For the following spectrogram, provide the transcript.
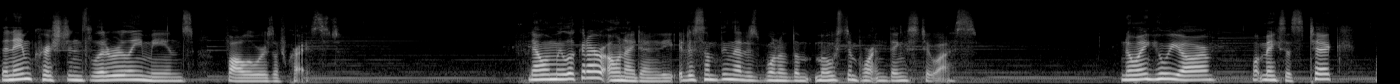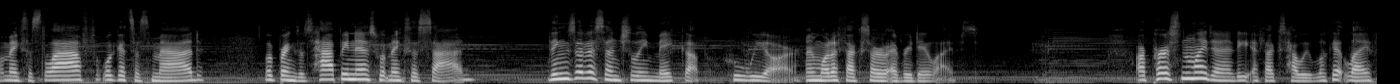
The name Christians literally means followers of Christ. Now, when we look at our own identity, it is something that is one of the most important things to us. Knowing who we are, what makes us tick, what makes us laugh, what gets us mad, what brings us happiness, what makes us sad. Things that essentially make up who we are and what affects our everyday lives. Our personal identity affects how we look at life,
